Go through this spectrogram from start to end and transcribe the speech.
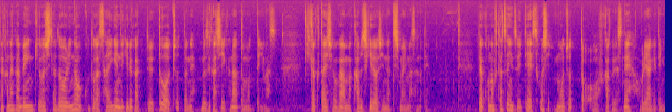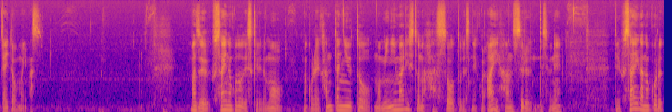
なかなか勉強した通りのことが再現できるかっていうとちょっとね難しいかなと思っています。比較対象がま株式同士になってしまいますので。ではこの2つについて少しもうちょっと深くですね掘り上げてみたいと思います。まず負債のことですけれども、ま、これ簡単に言うともうミニマリストの発想とですねこれ相反するんですよね。で負債が残る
